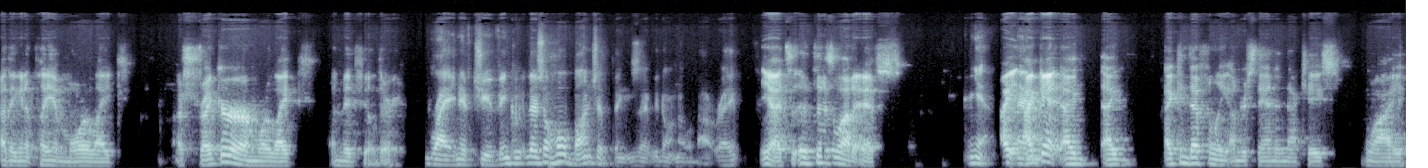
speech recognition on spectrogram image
Are they going to play him more like a striker or more like a midfielder? Right. And if Giovinco, there's a whole bunch of things that we don't know about, right? Yeah, it's, it, there's a lot of ifs. Yeah. I, I get I I I can definitely understand in that case why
